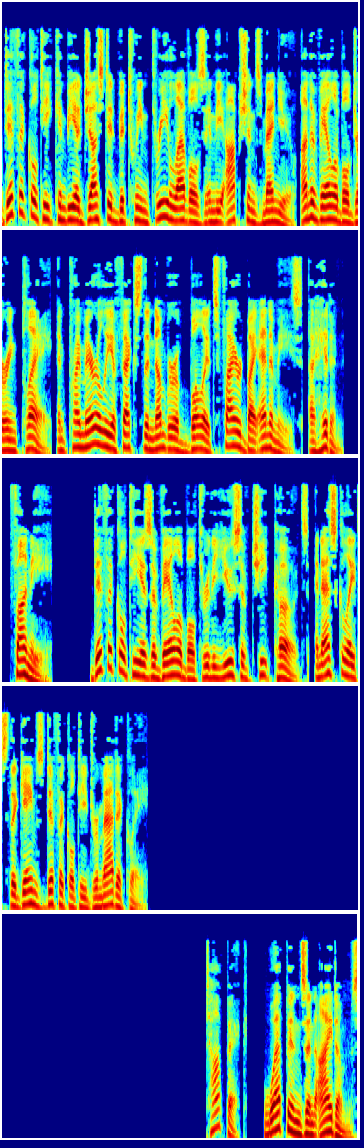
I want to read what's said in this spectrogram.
Difficulty can be adjusted between three levels in the options menu unavailable during play, and primarily affects the number of bullets fired by enemies. A hidden, funny difficulty is available through the use of cheat codes, and escalates the game's difficulty dramatically. Weapons and items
